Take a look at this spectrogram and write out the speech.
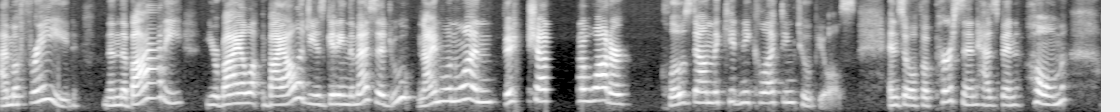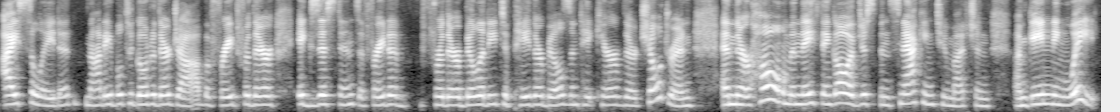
I'm afraid. Then the body, your bio- biology is getting the message Ooh, 911, fish out of water. Close down the kidney collecting tubules. And so if a person has been home, isolated, not able to go to their job, afraid for their existence, afraid of for their ability to pay their bills and take care of their children, and they're home and they think, "Oh, I've just been snacking too much and I'm gaining weight."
